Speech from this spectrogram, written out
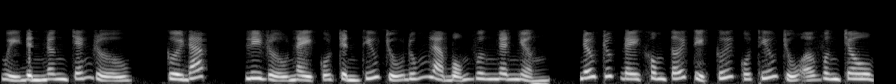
Ngụy Đình nâng chén rượu, cười đáp, ly rượu này của Trình thiếu chủ đúng là bổn vương nên nhận, nếu trước đây không tới tiệc cưới của thiếu chủ ở Vân Châu,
